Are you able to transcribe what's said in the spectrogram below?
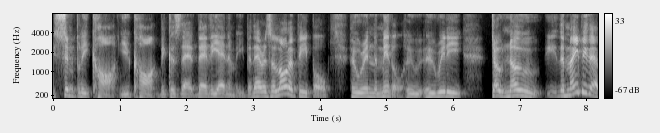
simply can't. You can't because they're they're the enemy. But there is a lot of people who are in the middle who who really don't know maybe they're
